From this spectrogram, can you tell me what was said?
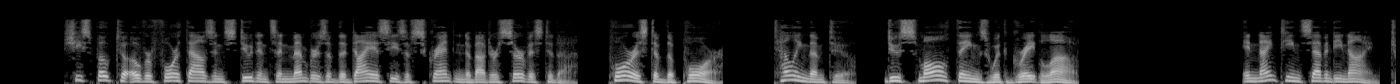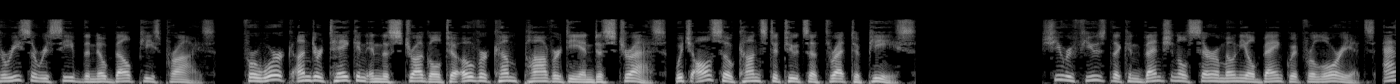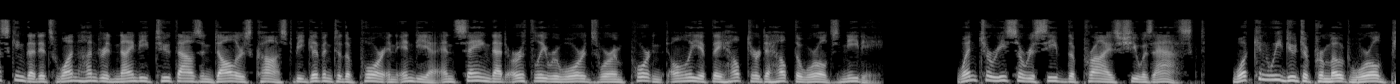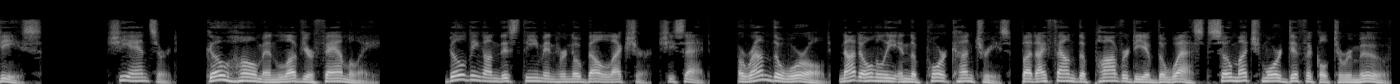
She spoke to over 4,000 students and members of the Diocese of Scranton about her service to the poorest of the poor, telling them to do small things with great love. In 1979, Teresa received the Nobel Peace Prize for work undertaken in the struggle to overcome poverty and distress, which also constitutes a threat to peace." She refused the conventional ceremonial banquet for laureates, asking that its $192,000 cost be given to the poor in India and saying that earthly rewards were important only if they helped her to help the world's needy. When Teresa received the prize she was asked, "'What can we do to promote world peace?' She answered, "'Go home and love your family.' Building on this theme in her Nobel lecture, she said, Around the world, not only in the poor countries, but I found the poverty of the West so much more difficult to remove.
